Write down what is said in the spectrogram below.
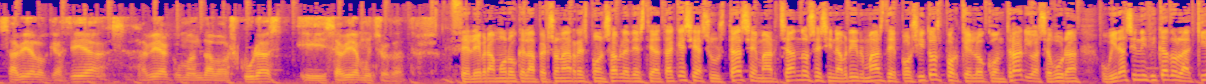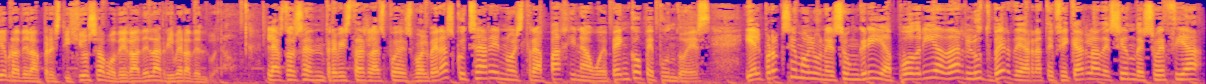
sabía lo que hacía, sabía cómo andaba a oscuras y sabía muchos datos. Celebra Moro que la persona responsable de este ataque se asustase marchándose sin abrir más depósitos porque lo contrario, asegura, hubiera significado la quiebra de la prestigiosa bodega de la Ribera del Duero. Las dos entrevistas las puedes volver a escuchar en nuestra página web en cope.es. Y el próximo lunes Hungría podría dar luz verde a ratificar la adhesión de Suecia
